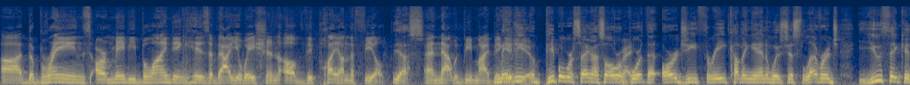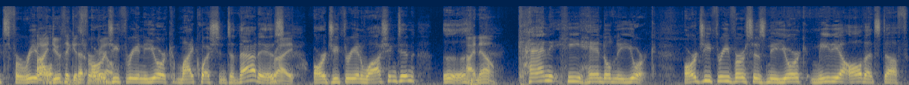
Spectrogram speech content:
uh, the brains are maybe blinding his evaluation of the play on the field. Yes. And that would be my big Maybe issue. uh, people were saying I saw a Right. report that RG3 coming in was just leverage. You think it's for real? I do think it's for real. RG3 in New York. My question to that is: Right. RG3 in Washington. Ugh. I know. Can he handle New York? RG3 versus New York media, all that stuff.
